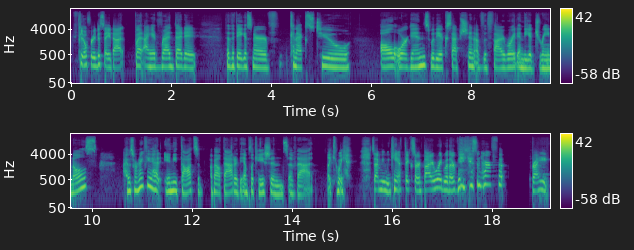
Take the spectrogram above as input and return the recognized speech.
feel free to say that. But I had read that it, that the vagus nerve connects to all organs with the exception of the thyroid and the adrenals. I was wondering if you had any thoughts about that or the implications of that. Like, can we, does that mean we can't fix our thyroid with our vagus nerve? Right.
